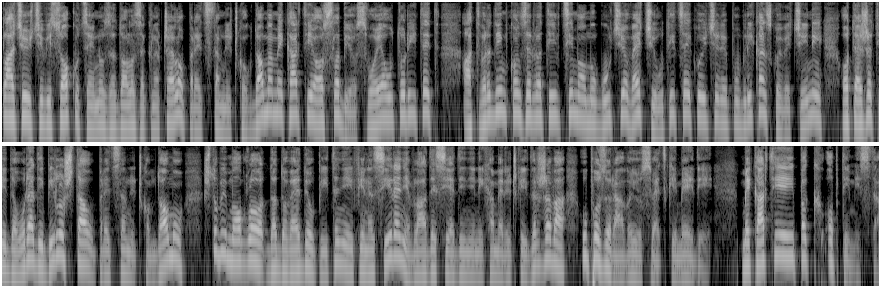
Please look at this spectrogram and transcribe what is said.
Plaćajući visoku cenu za dolazak na čelo predstavničkog doma, McCarthy je oslabio svoj autoritet, a tvrdim konzervativcima omogućio veći uticaj koji će republikanskoj većini otežati da uradi bilo šta u predstavničkom domu, što bi moglo da dovede u pitanje i finansiranje vlade Sjedinjenih američkih država, upozoravaju svetski mediji. McCarthy je ipak optimista.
